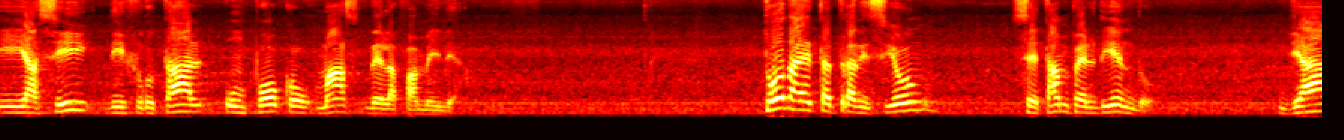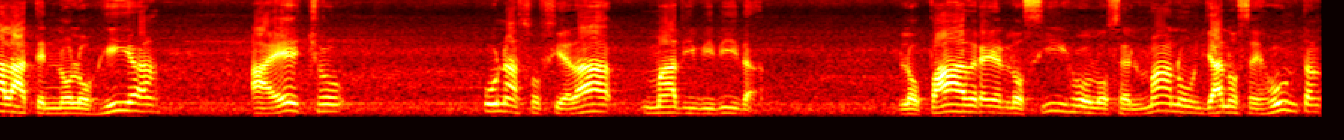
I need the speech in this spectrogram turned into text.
y así disfrutar un poco más de la familia. Toda esta tradición se están perdiendo. Ya la tecnología ha hecho una sociedad más dividida. Los padres, los hijos, los hermanos ya no se juntan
